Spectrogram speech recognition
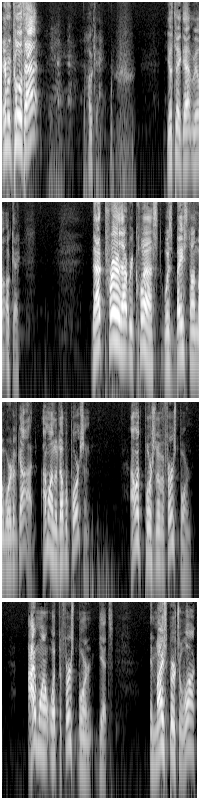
Everyone cool with that? Okay. You'll take that, Bill? Okay. That prayer, that request, was based on the Word of God. I want a double portion. I want the portion of a firstborn. I want what the firstborn gets. In my spiritual walk,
